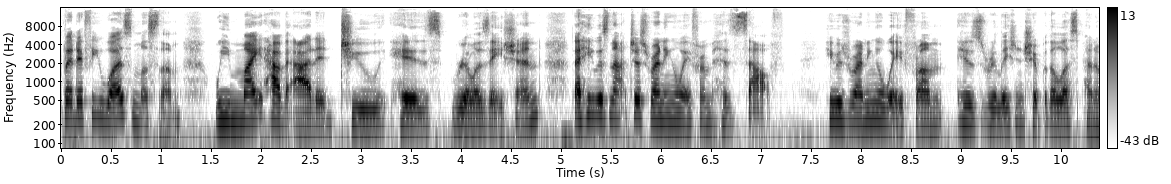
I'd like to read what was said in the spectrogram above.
but if he was Muslim, we might have added to his realization that he was not just running away from himself, he was running away from his relationship with Allah subhanahu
